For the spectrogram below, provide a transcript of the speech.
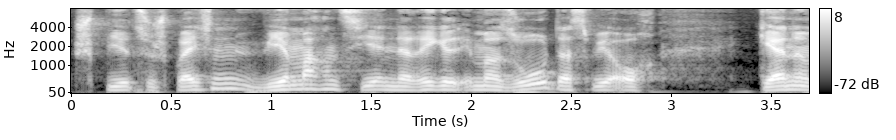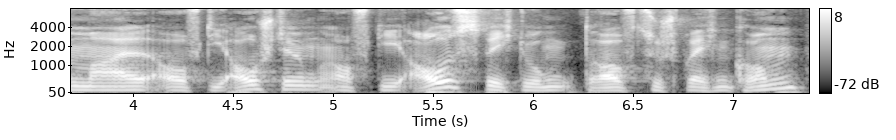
Spiel zu sprechen. Wir machen es hier in der Regel immer so, dass wir auch gerne mal auf die Ausstellung, auf die Ausrichtung drauf zu sprechen kommen.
